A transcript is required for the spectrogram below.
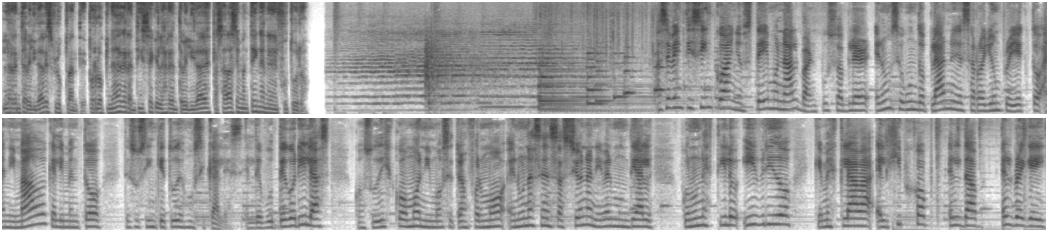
La rentabilidad es fluctuante, por lo que nada garantiza que las rentabilidades pasadas se mantengan en el futuro. Hace 25 años, Damon Albarn puso a Blair en un segundo plano y desarrolló un proyecto animado que alimentó de sus inquietudes musicales. El debut de Gorillaz, con su disco homónimo, se transformó en una sensación a nivel mundial, con un estilo híbrido que mezclaba el hip hop, el dub, el reggae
